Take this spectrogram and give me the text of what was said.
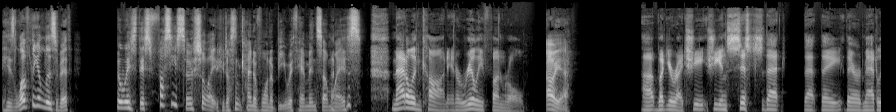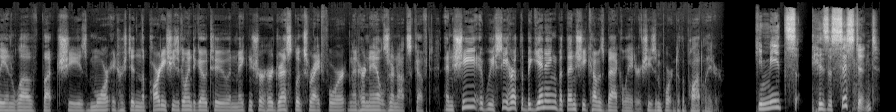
his lovely Elizabeth, who is this fussy socialite who doesn't kind of want to be with him in some ways. Madeline Kahn in a really fun role. oh yeah. Uh, but you're right. She she insists that that they they're madly in love, but she's more interested in the party she's going to go to and making sure her dress looks right for it and that her nails are not scuffed. And she we see her at the beginning, but then she comes back later. She's important to the plot later. He meets his assistant,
